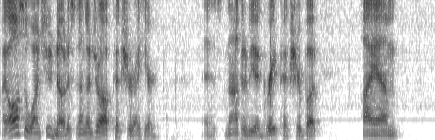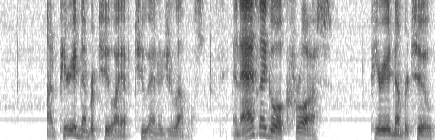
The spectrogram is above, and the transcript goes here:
I also want you to notice, and I'm going to draw a picture right here. It's not going to be a great picture, but I am, on period number 2, I have two energy levels. And as I go across period number 2,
